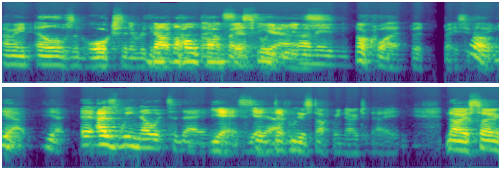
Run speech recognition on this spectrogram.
I mean, elves and orcs and everything The, like the whole are concept. Yeah. I mean, not quite, but basically. well, yeah, yeah. As we know it today. Yeah, yes, yeah, definitely the stuff we know today. No, so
